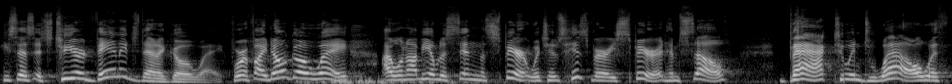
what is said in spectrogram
he says, It's to your advantage that I go away. For if I don't go away, I will not be able to send the Spirit, which is His very Spirit Himself, back to indwell with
